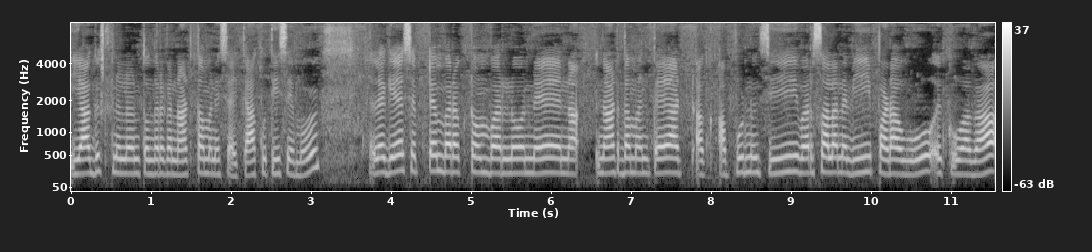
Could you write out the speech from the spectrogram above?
ఈ ఆగస్టు నెలలో తొందరగా నాటుతామనేసి అయితే ఆకు తీసాము. అలాగే సెప్టెంబర్ అక్టోబర్లోనే నా నాటుదామంటే అట్- అప్పుడు నుంచి వర్షాలు అనేవి పడవు ఎక్కువగా.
